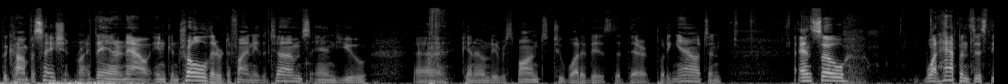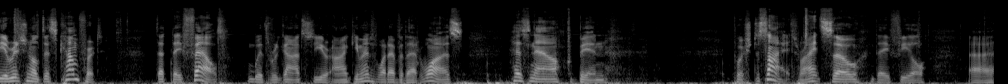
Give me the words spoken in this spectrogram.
the conversation, right? They are now in control, they're defining the terms, and you uh, can only respond to what it is that they're putting out. And, and so what happens is the original discomfort that they felt with regards to your argument, whatever that was, has now been pushed aside, right? So they feel uh,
